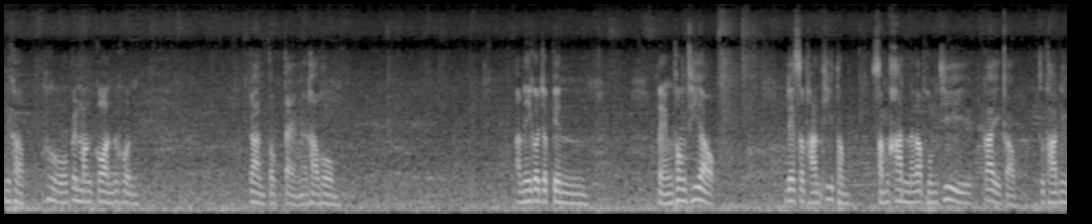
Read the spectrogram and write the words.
นี่ครับ โอ้โห เป็นมังกรทุกคน การตกแต่งนะครับผม อันนี้ก็จะเป็นแหล่งท่องเที่ยว เดสถานที่สำคัญนะครับ ผมที่ใกล้กับสถานี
